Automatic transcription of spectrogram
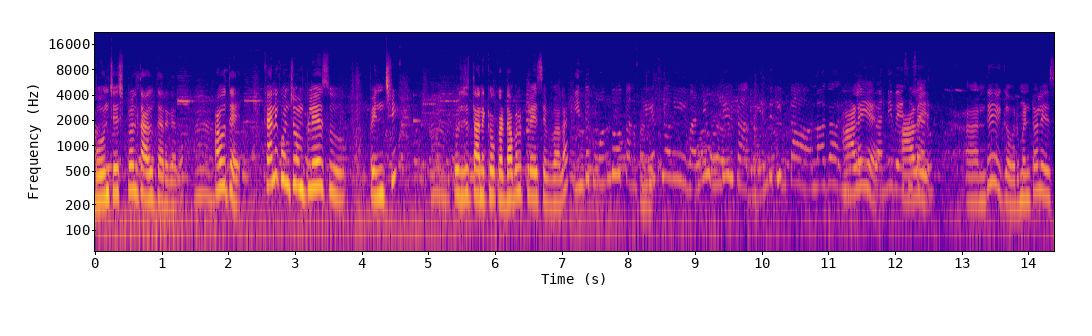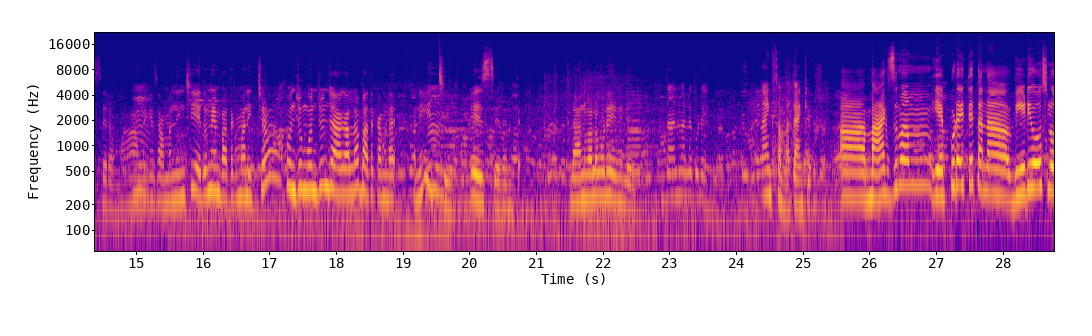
భోజనం చేసే వాళ్ళు తాగుతారు కదా. అవుతాయి. కానీ కొంచెం ప్లేసు పెంచి కొంచెం తనకి ఒక డబుల్ ప్లేస్ ఇవ్వాలా? ఇంతకు ముందు తన ప్లేస్లోని ఇవన్నీ ఉండేవి కాదు. ఎందుకు ఇంత అలాగా ఆలయే. ఇవన్నీ ఆలయ. అంటే గవర్నమెంట్ వాళ్ళు వేస్తారమ్మా. వాళ్ళకి సంబంధించి ఏదో మేము బతకమని ఇచ్చాం. కొంచెం కొంచెం జాగాల్లో బతకండి అని ఇచ్చారు. వేస్తారు అంతే. దానివల్ల కూడా ఏమీ లేదు. దానివల్ల కూడా థ్యాంక్స్ అమ్మా థ్యాంక్ యూ. మ్యాక్సిమం ఎప్పుడైతే తన వీడియోస్లో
